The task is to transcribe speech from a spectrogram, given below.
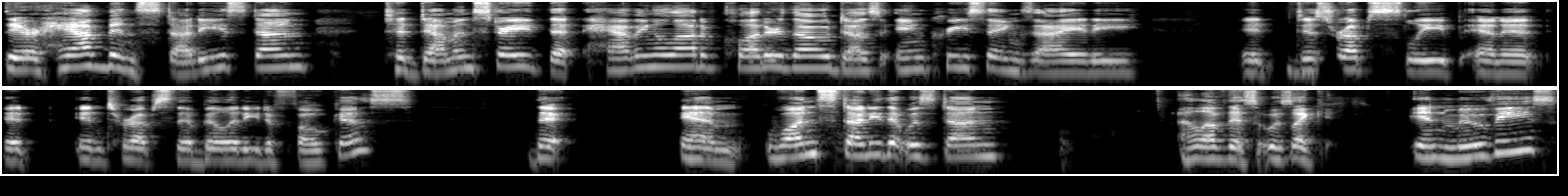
there have been studies done to demonstrate that having a lot of clutter though does increase anxiety. It mm-hmm. disrupts sleep and it it interrupts the ability to focus. That and one study that was done, I love this. It was like in movies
